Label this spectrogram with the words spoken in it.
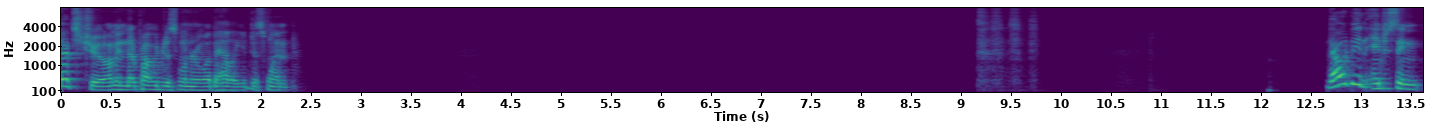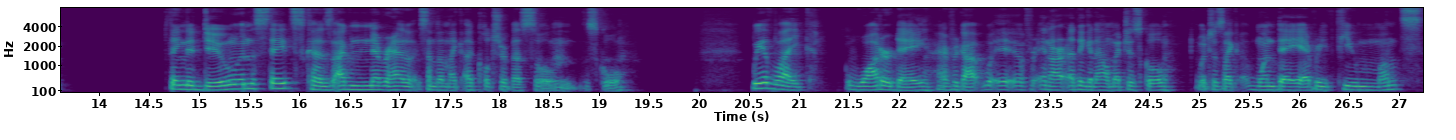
That's true. I mean, they're probably just wondering where the hell you just went. that would be an interesting thing to do in the states because I've never had like, something like a culture festival in the school. We had like water day. I forgot eh, in our I think in elementary school which is like one day every few months,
